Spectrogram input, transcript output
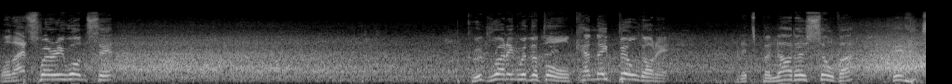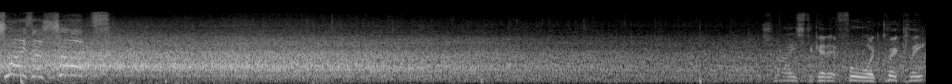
Well, that's where he wants it. Good running with the ball. Can they build on it? And it's Bernardo Silva. Tries a shot! Tries to get it forward quickly.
